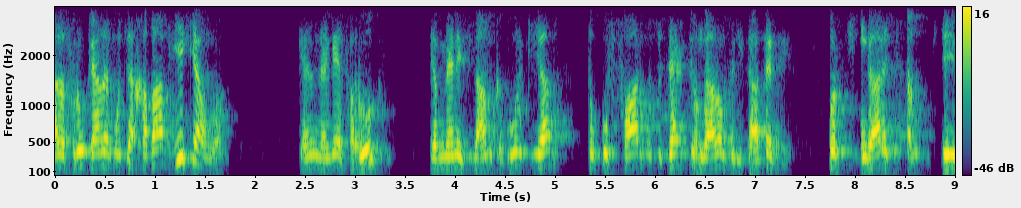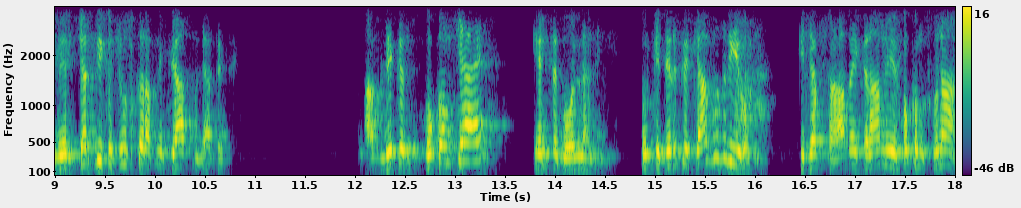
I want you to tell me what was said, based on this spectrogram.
حضرت فروخ نے پوچھا، خباب یہ کیا ہوا؟ کہنے لگے فروخ جب میں نے اسلام قبول کیا تو کفار مجھے بیٹھ کے انگاروں پہ لکھاتے تھے اور انگارے میری چربی کو چوس کر اپنی پیاس میں جاتے تھے۔ اب لیکن حکم کیا ہے؟ کہ ان سے بولنا نہیں ہے۔ ان کے دل پہ کیا گزری ہوگی؟ کہ جب صحابہ کرام نے یہ حکم سنا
